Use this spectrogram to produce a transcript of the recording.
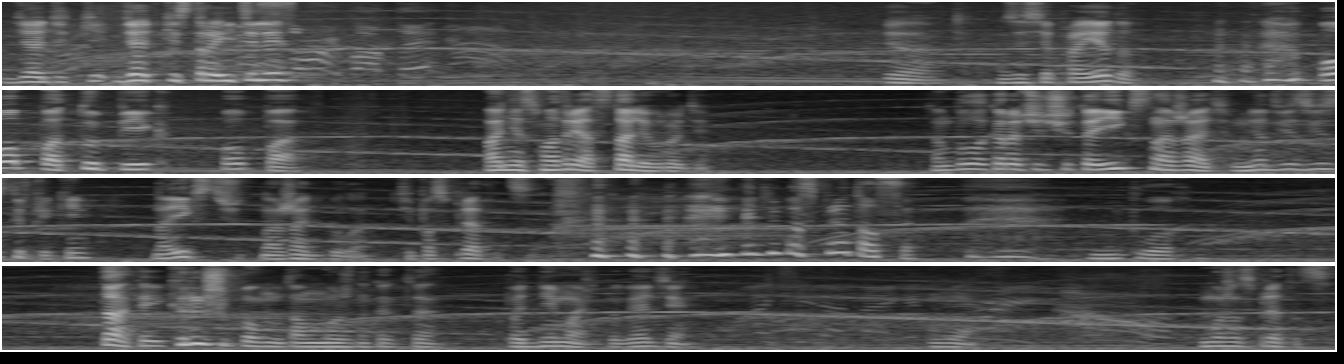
Дядьки, дядьки строители. Так, здесь я проеду. Опа, тупик. Опа. А нет, смотри, отстали вроде. Там было, короче, что-то X нажать. У меня две звезды, прикинь. На X что-то нажать было. Типа спрятаться. Я типа спрятался. Неплохо. Так, и крышу, по-моему, там можно как-то поднимать. Погоди. Во. Можно спрятаться.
